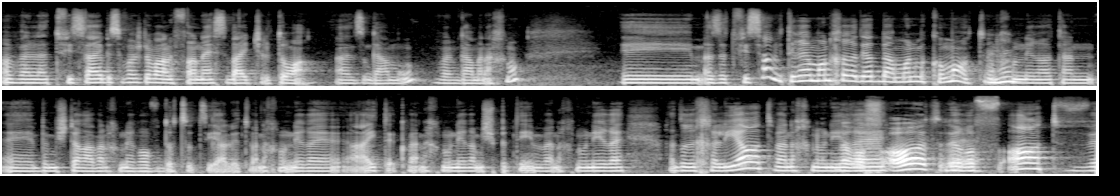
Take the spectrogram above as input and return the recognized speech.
אבל התפיסה היא בסופו של דבר לפרנס בית של תורה, אז גם הוא, אבל גם אנחנו. אה, אז התפיסה, ותראי המון חרדיות בהמון מקומות, mm-hmm. אנחנו נראה אותן במשטרה, ואנחנו נראה עובדות סוציאליות, ואנחנו נראה הייטק, ואנחנו נראה משפטים, ואנחנו נראה אדריכליות, ואנחנו נראה... ורופאות. ורופאות, ו...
